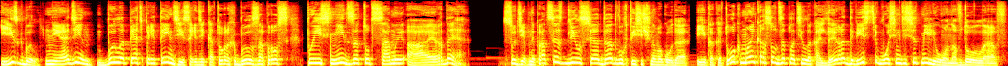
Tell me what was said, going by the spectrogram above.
Иск был не один, было пять претензий, среди которых был запрос пояснить за тот самый ААРД. Судебный процесс длился до 2000 года, и как итог Microsoft заплатила Caldera 280 миллионов долларов.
